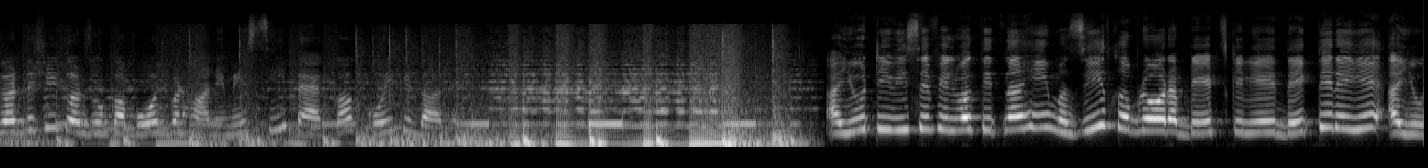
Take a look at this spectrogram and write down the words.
گردشی قرضوں کا بوجھ بڑھانے میں سی پیک کا کوئی کردار نہیں۔ ایو ٹی وی سے فی الوقت اتنا ہی مزید خبروں اور اپڈیٹس کے لیے دیکھتے رہیے ایو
